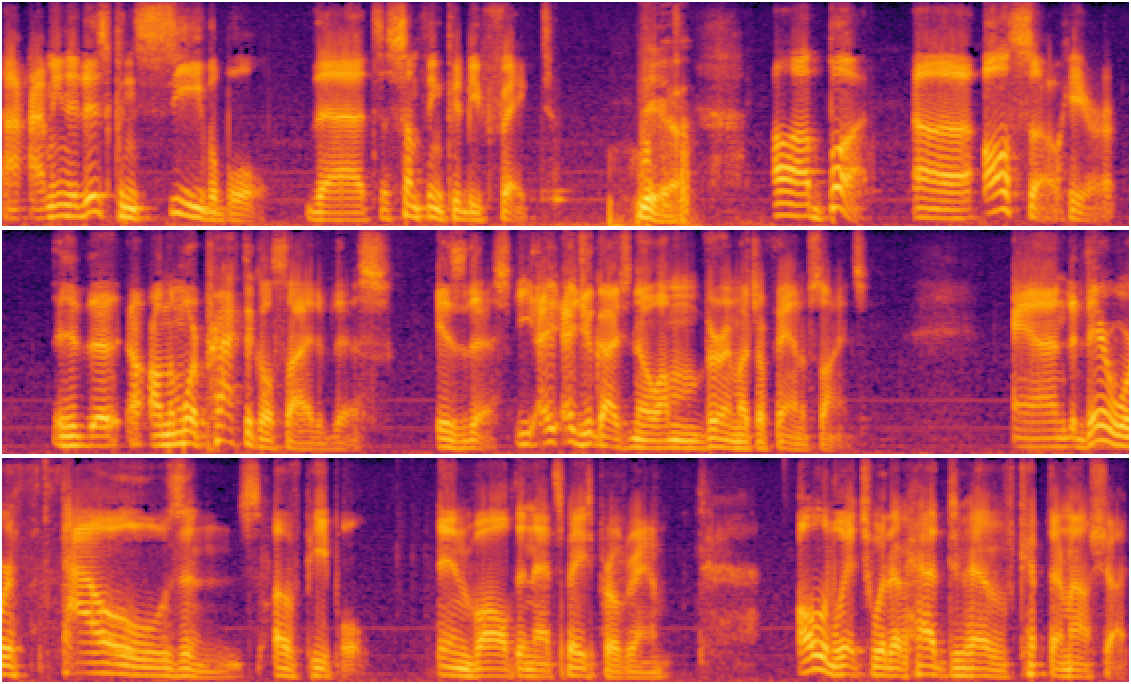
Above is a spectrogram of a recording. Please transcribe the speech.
I, I mean, it is conceivable that something could be faked. Yeah. Uh, but uh, also here, uh, the, on the more practical side of this is this. As you guys know, I'm very much a fan of science, and there were thousands of people involved in that space program, all of which would have had to have kept their mouth shut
